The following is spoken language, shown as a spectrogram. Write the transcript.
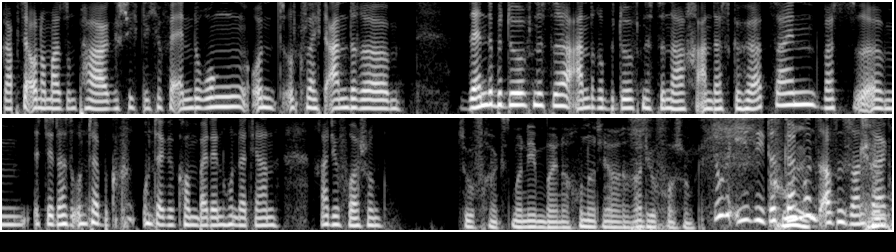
gab es ja auch noch mal so ein paar geschichtliche Veränderungen und, und vielleicht andere Sendebedürfnisse, andere Bedürfnisse nach anders gehört sein. Was ähm, ist dir das unter, untergekommen bei den 100 Jahren Radioforschung? Du fragst mal nebenbei nach 100 Jahren Radioforschung. Du, easy, das cool. gönnen wir uns auf den Sonntag.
